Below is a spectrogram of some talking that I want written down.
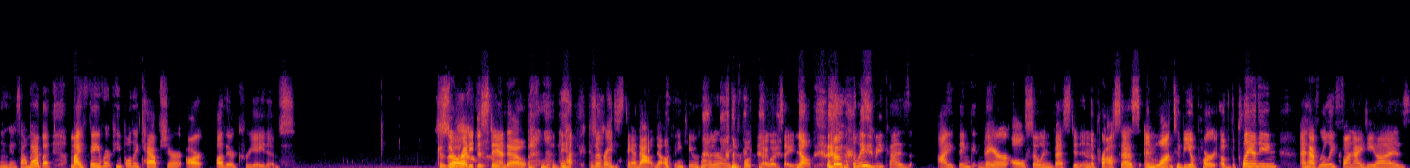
I'm gonna sound bad, but my favorite people to capture are other creatives. Because so, they're ready to stand out. yeah, because they're ready to stand out. No, thank you. Literally quoting my website. No, but really because I think they're also invested in the process and want to be a part of the planning and have really fun ideas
